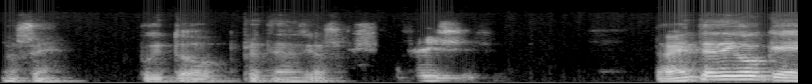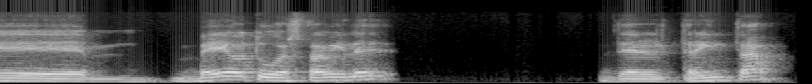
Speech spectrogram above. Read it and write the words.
No sé, un poquito pretencioso. Sí, sí. También te digo que veo tu estable del 30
